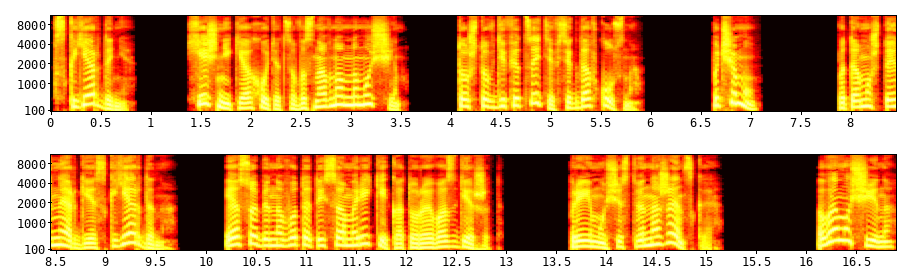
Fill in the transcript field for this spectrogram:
В Скьярдене хищники охотятся в основном на мужчин. То, что в дефиците, всегда вкусно. Почему? Потому что энергия Скьярдена, и особенно вот этой самой реки, которая вас держит, преимущественно женская. Вы мужчина,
